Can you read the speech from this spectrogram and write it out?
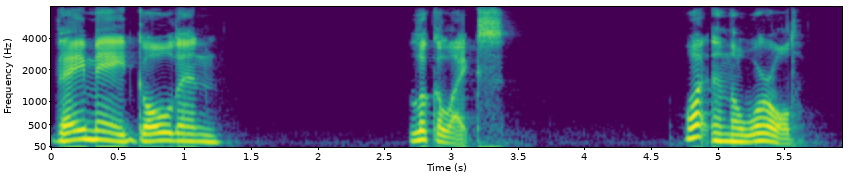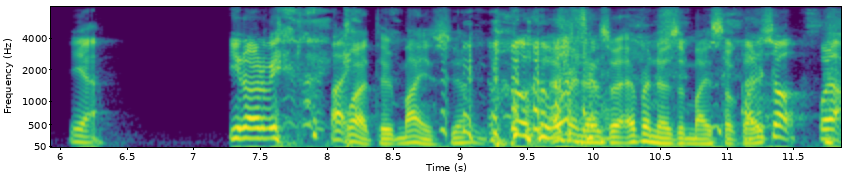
They made golden lookalikes. What in the world? Yeah. You know what I mean? Like, What? They're mice. Yeah. everyone knows what everyone knows what mice look I saw. Well,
